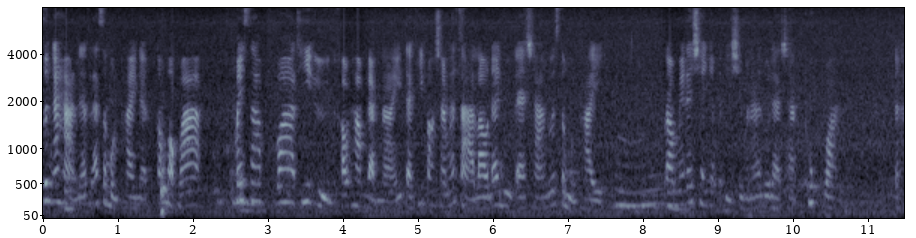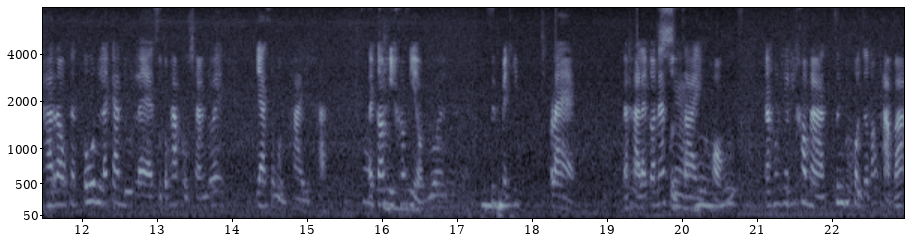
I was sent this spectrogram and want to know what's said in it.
ซึ่งอาหารเนี่ยและสมุนไพรเนี่ยต้องบอกว่าไม่ทราบว่าที่อื่นเขาทำแบบไหน แต่ที่ปางช้างแม่สาเราได้ดูแลช้างด้วยสมุนไพรเราไม่ได้ใช้ยาปฏิชีวนะดูแลช้างทุกวันนะคะเรากระตุ้นและการดูแลสุขภาพของช้างด้วยยาสมุนไพรค่ะ แล้วก็มีข้าวเหนียวด้วย ซึ่งเป็นที่แปลกนะคะ แล้วก็น่าสนใจของ นักท่องเที่ยวที่เข้ามา ซึ่งทุกคนจะต้องถามว่า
